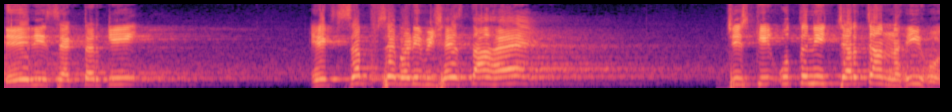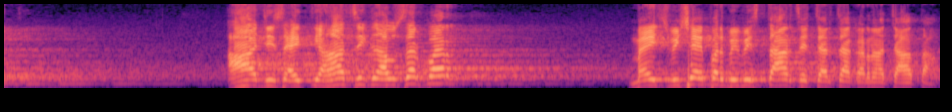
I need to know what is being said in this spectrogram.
डेयरी सेक्टर की एक सबसे बड़ी विशेषता है, जिसकी उतनी चर्चा नहीं होती। आज इस ऐतिहासिक अवसर पर मैं इस विषय पर भी विस्तार से चर्चा करना चाहता हूँ।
